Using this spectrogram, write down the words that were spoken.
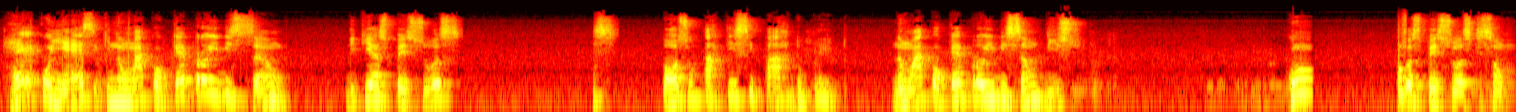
reconhece que não há qualquer proibição de que as pessoas possam participar do pleito. Não há qualquer proibição disso. Com as pessoas que são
